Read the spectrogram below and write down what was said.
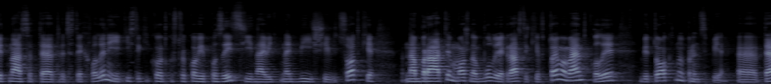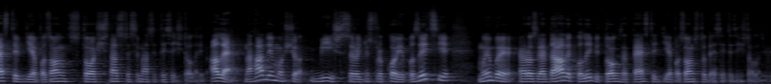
15-30 хвилин. Якісь такі короткострокові позиції, навіть на більші відсотки, набрати можна було якраз таки в той момент, коли біток, ну, в принципі, е, тестив діапазон 116-117 тисяч доларів. Але нагадуємо, що більш середньострокові позиції ми би розглядали, коли біток затестить діапазон 110 тисяч доларів.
